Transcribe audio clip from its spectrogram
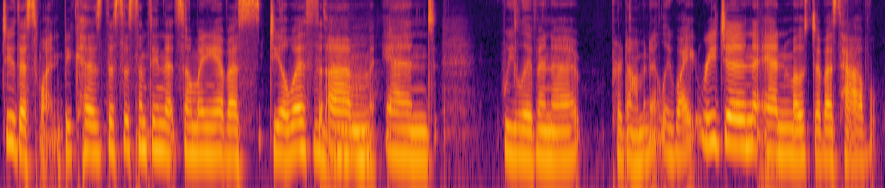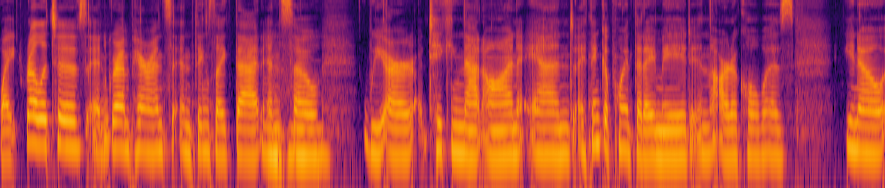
do this one because this is something that so many of us deal with. Mm-hmm. Um, and we live in a predominantly white region, and most of us have white relatives and grandparents and things like that. And so we are taking that on. And I think a point that I made in the article was, you know,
